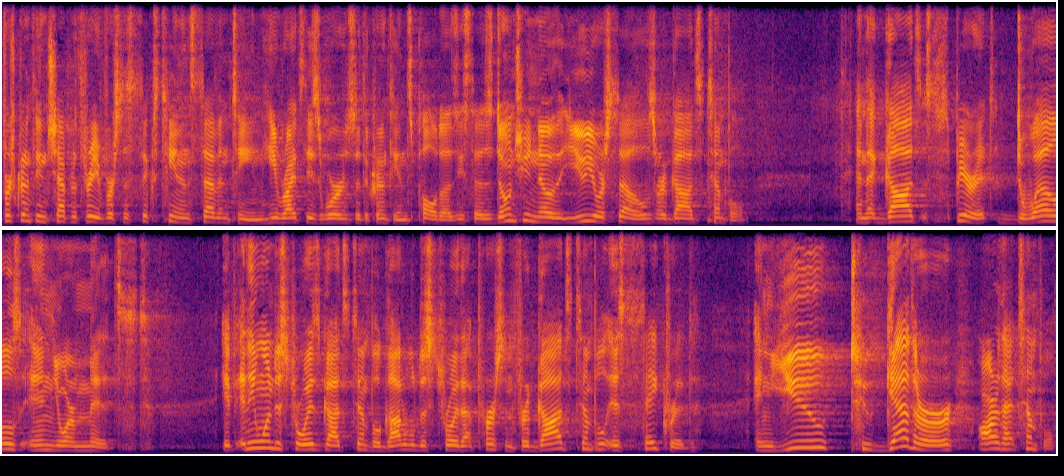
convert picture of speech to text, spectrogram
1 Corinthians chapter 3 verses 16 and 17 he writes these words to the Corinthians Paul does. He says don't you know that you yourselves are God's temple and that God's spirit dwells in your midst? If anyone destroys God's temple God will destroy that person for God's temple is sacred and you together are that temple.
